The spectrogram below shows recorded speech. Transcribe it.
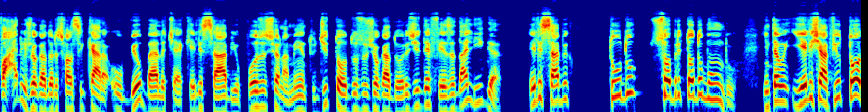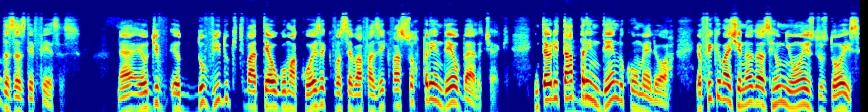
vários jogadores falam assim, cara, o Bill Belichick, ele sabe o posicionamento de todos os jogadores de defesa da liga. Ele sabe tudo sobre todo mundo. Então, e ele já viu todas as defesas. Né? Eu, eu, duvido que vai ter alguma coisa que você vai fazer que vai surpreender o Belichick. Então ele está uhum. aprendendo com o melhor. Eu fico imaginando as reuniões dos dois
